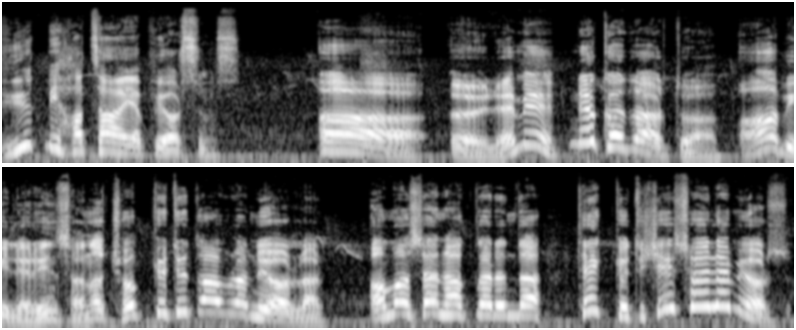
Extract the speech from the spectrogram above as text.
büyük bir hata yapıyorsunuz. Aa, öyle mi? Ne kadar tuhaf. Abilerin sana çok kötü davranıyorlar. Ama sen haklarında tek kötü şey söylemiyorsun.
